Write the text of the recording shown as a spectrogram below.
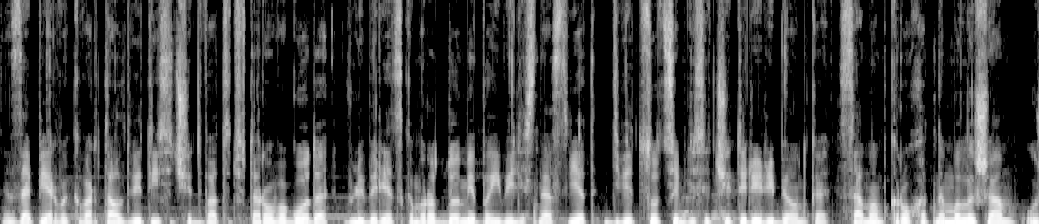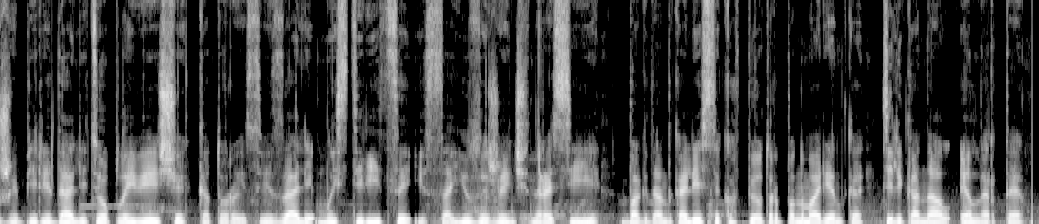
За первый квартал 2022 года в Люберецком роддоме появились на свет 974 ребенка. Самым крохотным малышам уже передали теплые вещи, которые связали мастерицы из Союза женщин России. Богдан Колесников, Петр Пономаренко, телеканал ЛРТ.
